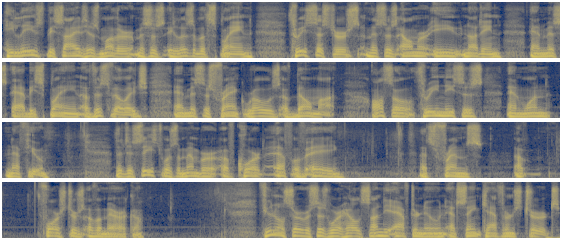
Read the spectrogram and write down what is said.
He leaves beside his mother, Mrs. Elizabeth Splain, three sisters, Mrs. Elmer E. Nutting and Miss Abby Splain of this village, and Mrs. Frank Rose of Belmont. Also, three nieces and one nephew. The deceased was a member of Court F of A, that's Friends of Foresters of America. Funeral services were held Sunday afternoon at St. Catherine's Church,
